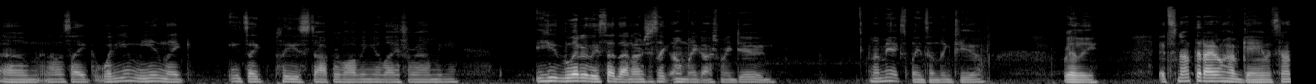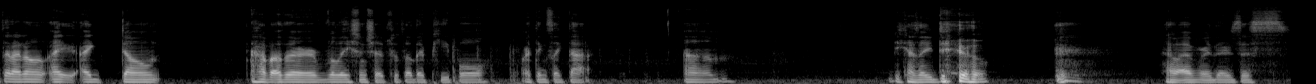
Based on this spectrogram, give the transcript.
Um, and I was like, what do you mean? Like, he's like, please stop revolving your life around me. He literally said that, and I was just like, oh my gosh, my dude. Let me explain something to you. Really. It's not that I don't have game. It's not that I don't, I, I don't have other relationships with other people or things like that. Um, because I do. However, there's this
